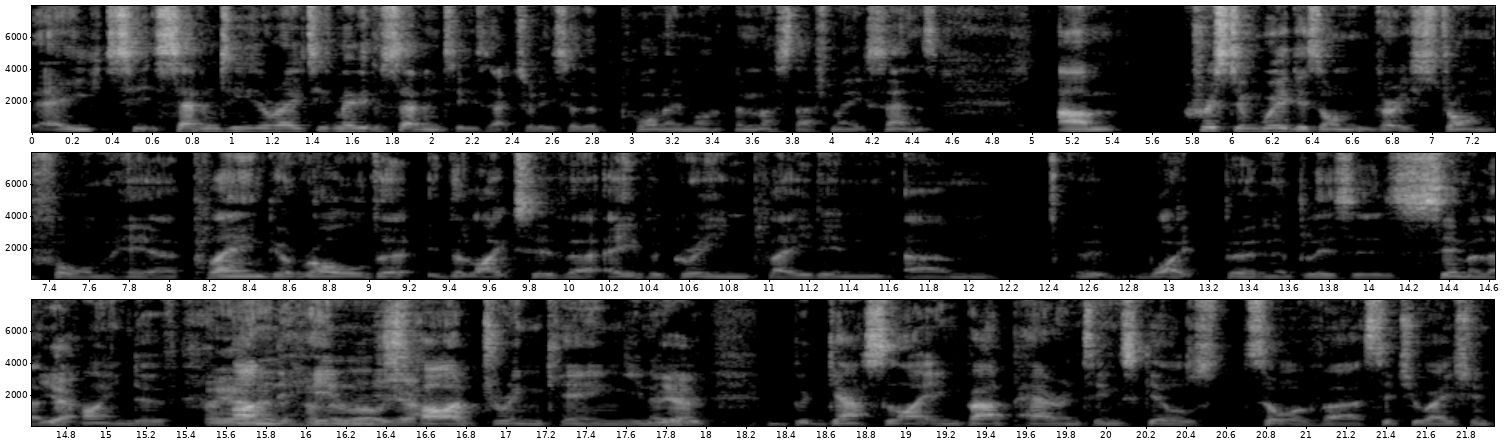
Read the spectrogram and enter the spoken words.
80s, 70s or 80s, maybe the 70s actually, so the porno moustache makes sense. Um, Kristen Wiig is on very strong form here, playing a role that the likes of uh, Eva Green played in um, White Bird in a Blizzard, similar Yeah. kind of Oh, yeah, I know the unhinged, role, yeah. hard drinking, you know, gaslighting, bad parenting skills sort of uh, situation.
